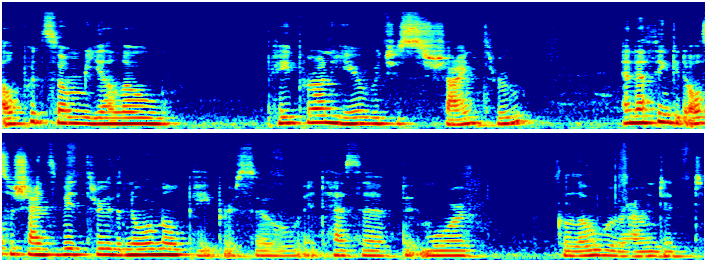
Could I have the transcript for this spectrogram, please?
I'll put some yellow paper on here, which is shine through. And I think it also shines a bit through the normal paper, so it has a bit more glow around it.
